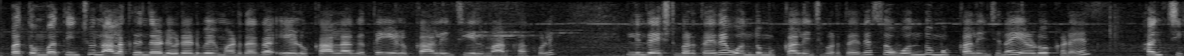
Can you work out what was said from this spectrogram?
ಇಪ್ಪತ್ತೊಂಬತ್ತು ಇಂಚು ನಾಲ್ಕರಿಂದ ಡಿವೈಡೆಡ್ ಬೈ ಮಾಡಿದಾಗ ಏಳು ಕಾಲಾಗುತ್ತೆ. ಏಳು ಕಾಲು ಇಂಚು ಇಲ್ಲಿ ಮಾರ್ಕ್ ಹಾಕೊಳ್ಳಿ. ಇಲ್ಲಿಂದ ಎಷ್ಟು ಬರ್ತಾ ಇದೆ? ಒಂದು ಮುಕ್ಕಾಲು ಇಂಚ್ ಬರ್ತಾ ಇದೆ. ಸೊ ಒಂದು ಮುಕ್ಕಾಲು ಇಂಚಿನ ಎರಡೂ ಕಡೆ ಹಂಚಿ,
